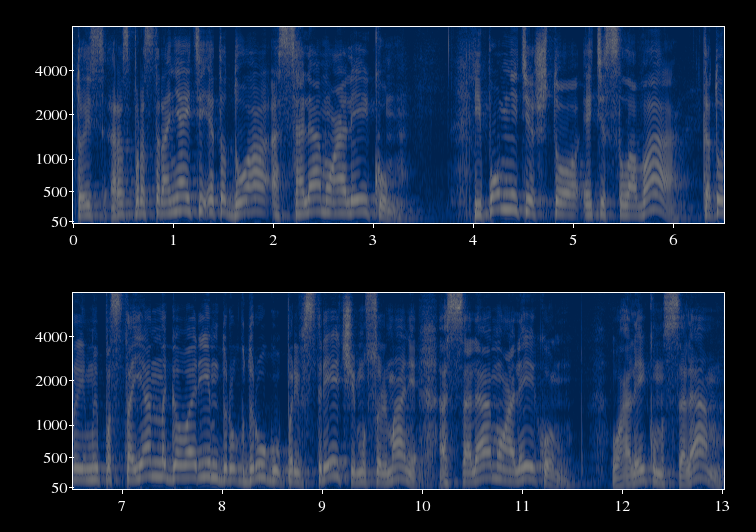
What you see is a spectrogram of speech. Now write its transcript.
То есть распространяйте это дуа ассаляму алейкум. И помните, что эти слова, которые мы постоянно говорим друг другу при встрече, мусульмане, ассаляму алейкум, ва алейкум ассалям,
